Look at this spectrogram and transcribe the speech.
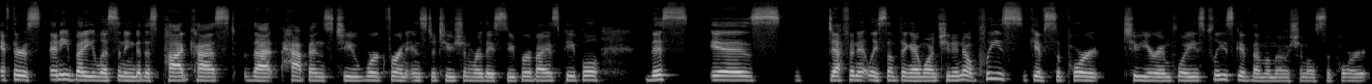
if there's anybody listening to this podcast that happens to work for an institution where they supervise people this is definitely something i want you to know. Please give support to your employees. Please give them emotional support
